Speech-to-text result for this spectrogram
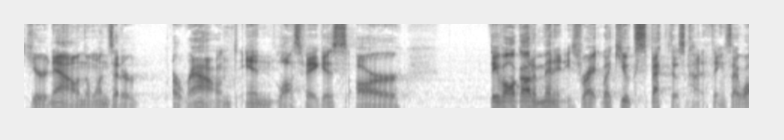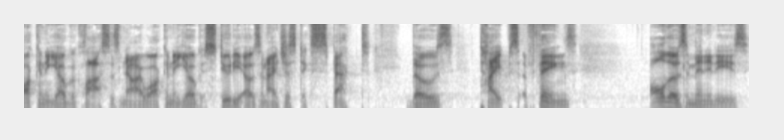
here now, and the ones that are around in Las Vegas are they've all got amenities, right? Like you expect those kind of things. I walk into yoga classes now, I walk into yoga studios, and I just expect those types of things all those amenities,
